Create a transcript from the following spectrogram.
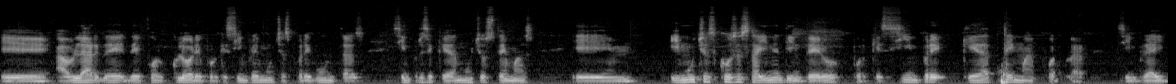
eh, hablar de, de folclore porque siempre hay muchas preguntas, siempre se quedan muchos temas eh, y muchas cosas ahí en el tintero porque siempre queda tema por hablar, siempre hay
